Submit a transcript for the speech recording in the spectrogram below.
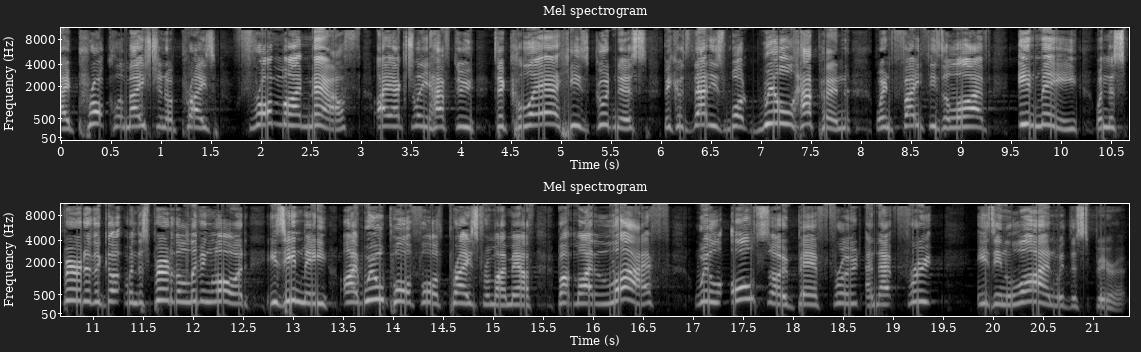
a proclamation of praise from my mouth, I actually have to declare his goodness because that is what will happen when faith is alive in me when the spirit of the God, when the spirit of the living Lord is in me I will pour forth praise from my mouth but my life will also bear fruit and that fruit is in line with the spirit.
